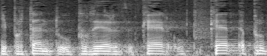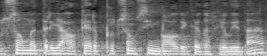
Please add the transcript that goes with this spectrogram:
e, portanto, o poder, quer, quer a produção material, quer a produção simbólica da realidade.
